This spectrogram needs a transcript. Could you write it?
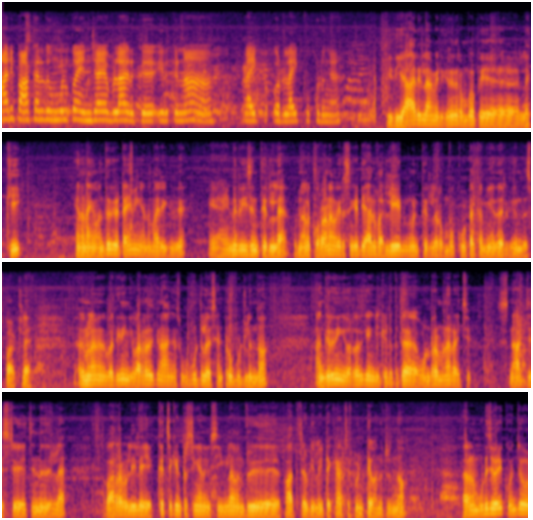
மாதிரி பார்க்குறது உங்களுக்கும் என்ஜாயபுளாக இருக்குது இருக்குன்னா லைக் ஒரு லைக் கொடுங்க. இது யார் இல்லாமல் எடுக்கிறது ரொம்ப லக்கி ஏன்னா நாங்கள் வந்திருக்கிற டைமிங் அந்த மாதிரி இருக்குது. என்ன ரீசன் தெரில ஒரு நாள் கொரோனா வைரஸ் கேட்டு யாரும் வரலையேன்னு தெரியல. ரொம்ப கூட்டம் கம்மியாக தான் இருக்குது இந்த ஸ்பாட்டில் அதுவும் இல்லாமல் வந்து பார்த்தீங்கன்னா இங்கே வர்றதுக்கு நாங்கள் உப்புட்டில் சென்ட்ரல் உப்புட்டில் இருந்தோம். அங்கேருந்து இங்கே வர்றதுக்கு எங்களுக்கு கிட்டத்தட்ட ஒன்றரை மணி நேரம் ஆச்சு. நாட் ஜஸ்ட்டு சின்னது இல்லை. வர வழியில் எக்கச்சக்க இன்ட்ரெஸ்டிங்கான விஷயங்கள்லாம் வந்து பார்த்துட்டு அப்படியே லைட்டாக கேப்சர் பண்ணிட்டே வந்துட்டு இருந்தோம். அதனால் முடிஞ்ச வரைக்கும் கொஞ்சம்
